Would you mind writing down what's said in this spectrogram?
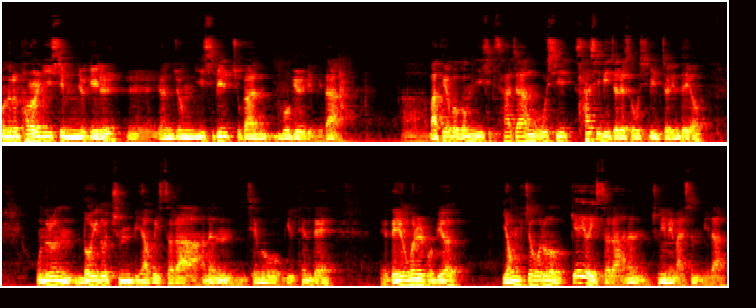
오늘은 8월 26일 연중 21주간 목요일입니다. 아, 마태복음 24장 50, 42절에서 51절인데요. 오늘은 너희도 준비하고 있어라 하는 제목일 텐데 내용을 보면 영적으로 깨어 있어라 하는 주님의 말씀입니다.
